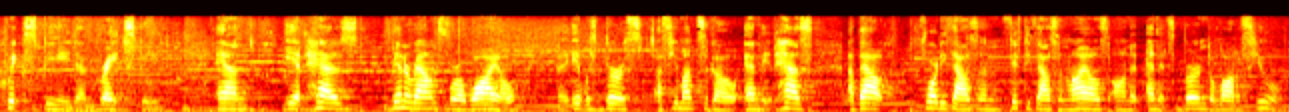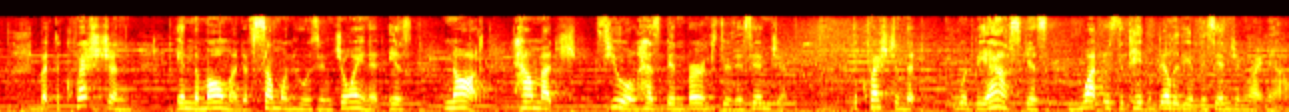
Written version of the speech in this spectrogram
quick speed and great speed. And it has been around for a while. Uh, It was birthed a few months ago and it has about 40,000, 50,000 miles on it and it's burned a lot of fuel. But the question in the moment of someone who is enjoying it is not how much fuel has been burned through this engine. The question that would be asked is what is the capability of this engine right now?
